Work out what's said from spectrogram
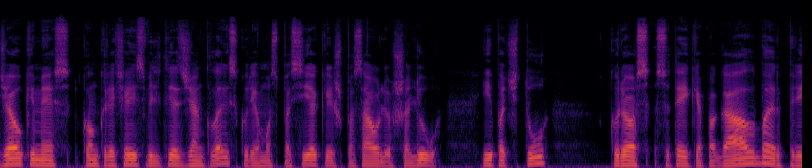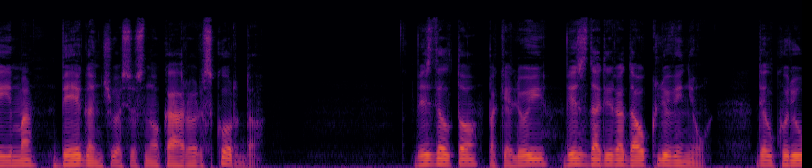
Džiaukimės konkrečiais vilties ženklais, kurie mus pasiekia iš pasaulio šalių, ypač tų, kurios suteikia pagalbą ir priima bėgančiuosius nuo karo ir skurdo. Vis dėlto pakeliui vis dar yra daug kliuvinių, dėl kurių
